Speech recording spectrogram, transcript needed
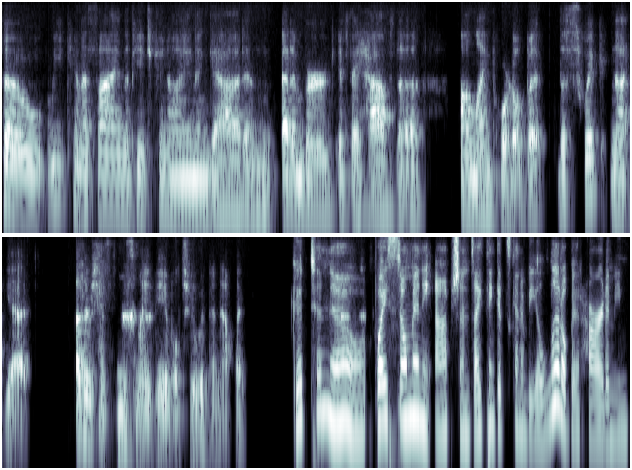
So we can assign the PHQ9 and GAD and Edinburgh if they have the online portal, but the SWYC, not yet. Other systems might be able to within Epic. Good to know. Boy, so many options. I think it's going to be a little bit hard. I mean,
